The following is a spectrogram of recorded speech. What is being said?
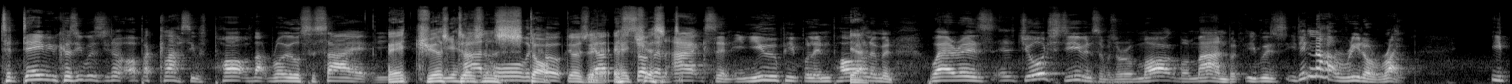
to Davy because he was, you know, upper class. He was part of that royal society. It just He doesn't stop, co- does he it? had the It southern just- accent. He knew people in Parliament. Whereas uh, George Stephenson was a remarkable man, but he was he didn't know how to read or write. He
